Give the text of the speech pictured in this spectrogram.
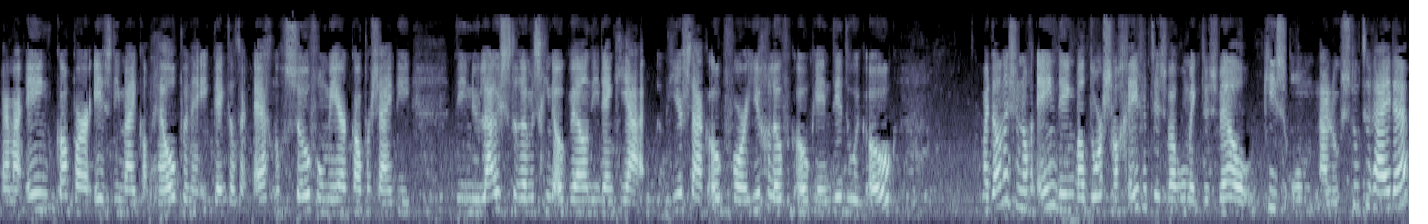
er maar één kapper is die mij kan helpen. Nee, ik denk dat er echt nog zoveel meer kappers zijn die, die nu luisteren, misschien ook wel. En die denken, ja, hier sta ik ook voor, hier geloof ik ook in, dit doe ik ook. Maar dan is er nog één ding wat doorslaggevend is waarom ik dus wel kies om naar Loes toe te rijden.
